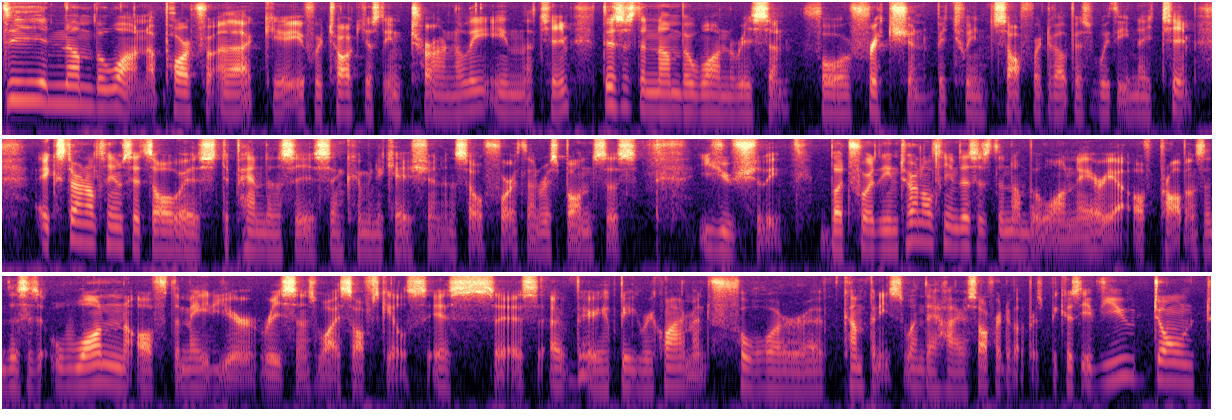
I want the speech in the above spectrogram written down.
the number one, apart from like if we talk just internally in the team, this is the number one reason for friction between software developers within a team. External teams, it's always dependencies and communication and so forth and responses, usually. But for the internal team, this is the number one area of problems, and this is one of the major reasons why soft skills is, is a very big requirement for uh, companies when they hire software developers. Because if you don't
